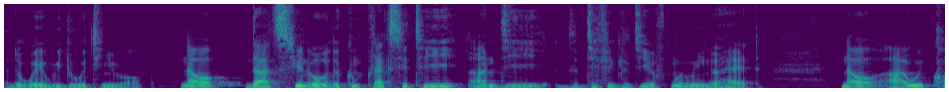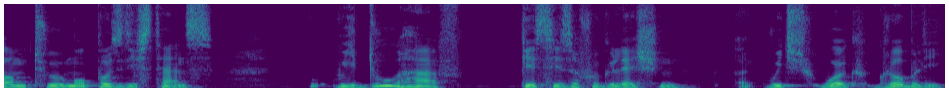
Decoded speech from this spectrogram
the way we do it in Europe. Now that's you know the complexity and the the difficulty of moving ahead. Now I will come to a more positive stance. We do have pieces of regulation uh, which work globally,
